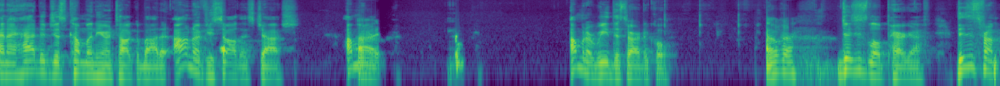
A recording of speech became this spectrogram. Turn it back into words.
and I had to just come in here and talk about it. I don't know if you saw this, Josh. I'm gonna, right. I'm gonna read this article. Okay. Just just a little paragraph. This is from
